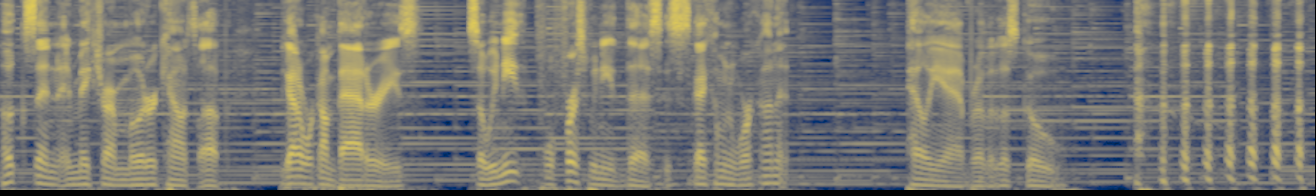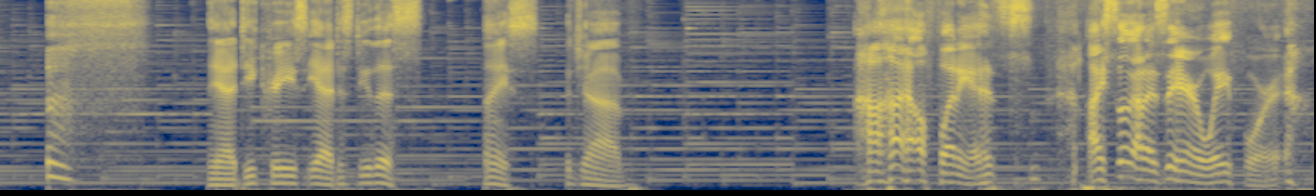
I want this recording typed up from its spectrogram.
Hooks and, and make sure our motor count's up. We gotta work on batteries. So we need, well, first we need this. Is this guy coming to work on it? Hell yeah, brother. Let's go. yeah, decrease. Yeah, just do this. Nice. Good job. How funny. It's, I still gotta sit here and wait for it.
